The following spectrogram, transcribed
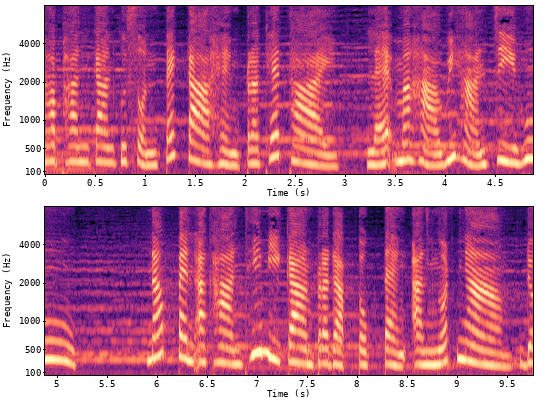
คมสหพันธ์การกุศลเต็กกาแห่งประเทศไทย และมหาวิหารจีฮู้ นับเป็นอาคารที่มีการประดับตกแต่งอันงดงาม โด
